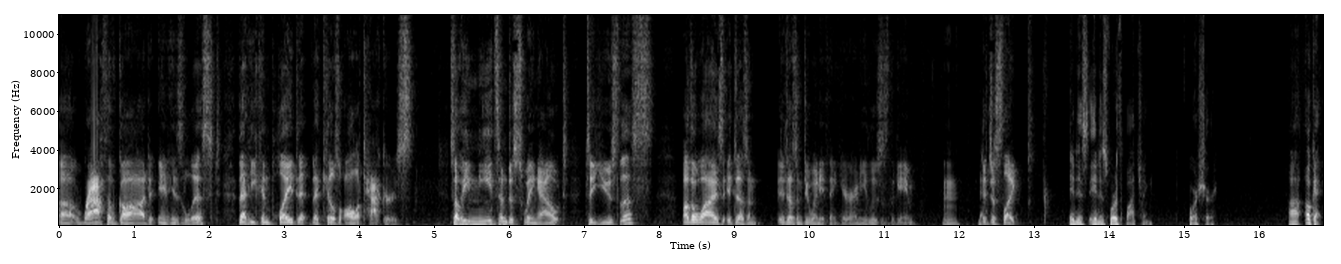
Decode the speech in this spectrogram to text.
uh, Wrath of God in his list that he can play that, that kills all attackers. So he needs him to swing out to use this. Otherwise, it doesn't it doesn't do anything here, and he loses the game. It's just like It is it is worth watching, for sure. Uh, okay.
